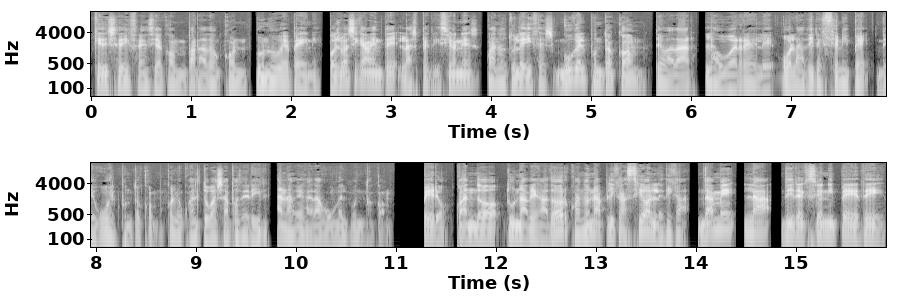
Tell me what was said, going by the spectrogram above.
¿Qué se diferencia comparado con un VPN? Pues básicamente las peticiones, cuando tú le dices google.com, te va a dar la URL o la dirección IP de google.com, con lo cual tú vas a poder ir a navegar a google.com. Pero cuando tu navegador, cuando una aplicación le diga, dame la dirección IP de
